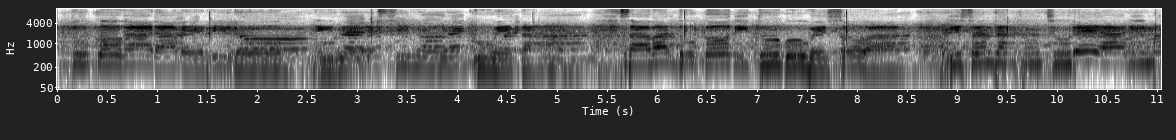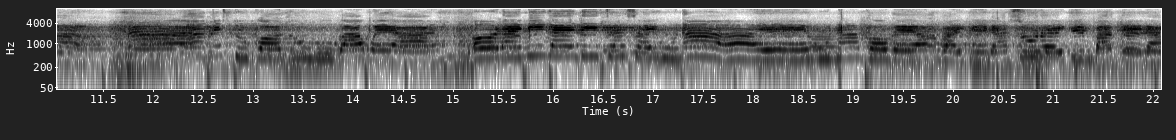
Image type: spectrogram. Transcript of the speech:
Elkartuko gara berriro Nire bezio lekuetan. Zabalduko ditugu besoak Izan da zure harima Amestuko dugu gauean Oraindik gelditzen zaiguna Egunako geak baitira zurekin batera.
